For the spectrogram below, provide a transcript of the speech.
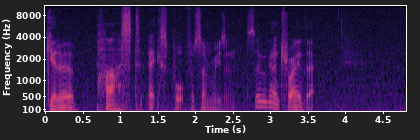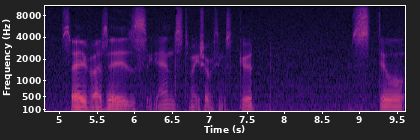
get a past export for some reason. So we're going to try that. Save as is, again, just to make sure everything's good. Still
